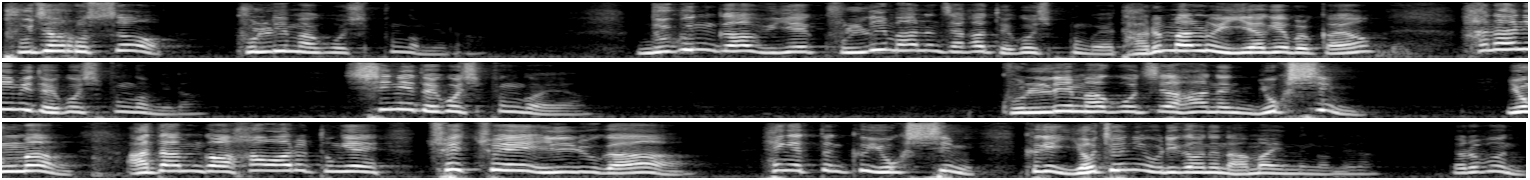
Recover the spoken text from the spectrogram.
부자로서 군림하고 싶은 겁니다. 누군가 위에 군림하는 자가 되고 싶은 거예요. 다른 말로 이야기해 볼까요? 하나님이 되고 싶은 겁니다. 신이 되고 싶은 거예요. 군림하고자 하는 욕심, 욕망, 아담과 하와를 통해 최초의 인류가 행했던 그 욕심, 그게 여전히 우리 가운데 남아있는 겁니다. 여러분,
